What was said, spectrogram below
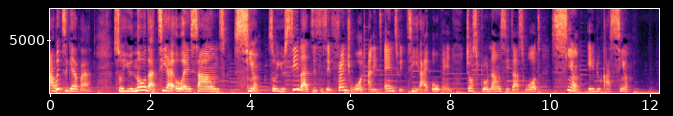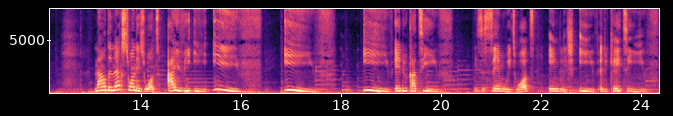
Are we together? So you know that T I O N sounds sion. So you see that this is a French word and it ends with T I O N. Just pronounce it as what? Sion, education. Now the next one is what? I V E, Eve, Eve, Eve, educative. Is the same with what? English, Eve, educative.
